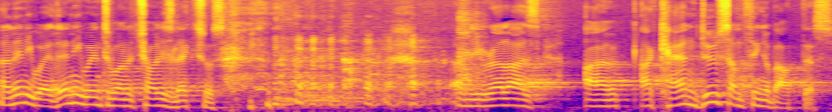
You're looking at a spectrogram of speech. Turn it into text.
And anyway, then he went to one of Charlie's lectures. and he realized, I, I can do something about this.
